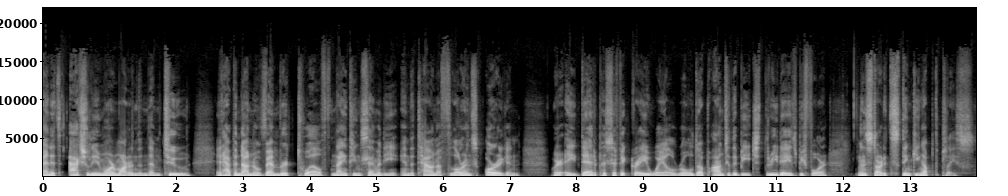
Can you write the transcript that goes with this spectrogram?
and it's actually more modern than them too. It happened on November 12, 1970, in the town of Florence, Oregon, where a dead Pacific gray whale rolled up onto the beach three days before and started stinking up the place.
